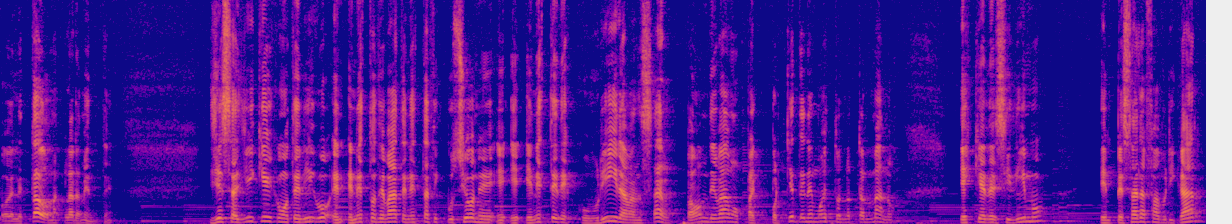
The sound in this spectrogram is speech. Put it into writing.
o del Estado más claramente. Y es allí que, como te digo, en, estos debates, en estas discusiones, en, e, en este descubrir, avanzar, ¿para dónde vamos? ¿Por qué tenemos esto en nuestras manos? Es que decidimos empezar a fabricar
